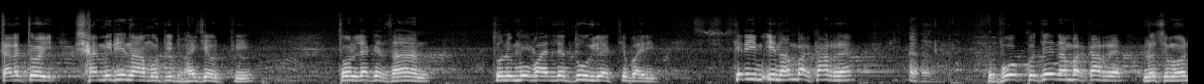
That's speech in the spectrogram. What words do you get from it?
তাহলে তো ওই স্বামীরই নাম উঠিত ভাইসে উঠবি। তোর লেখে যান তোর মোবাইল দিয়ে দৌড়ে যাচ্ছে বাড়ি। কে এই নাম্বার কার রে? বোক কোথায় নাম্বার কার রে? লসিমন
